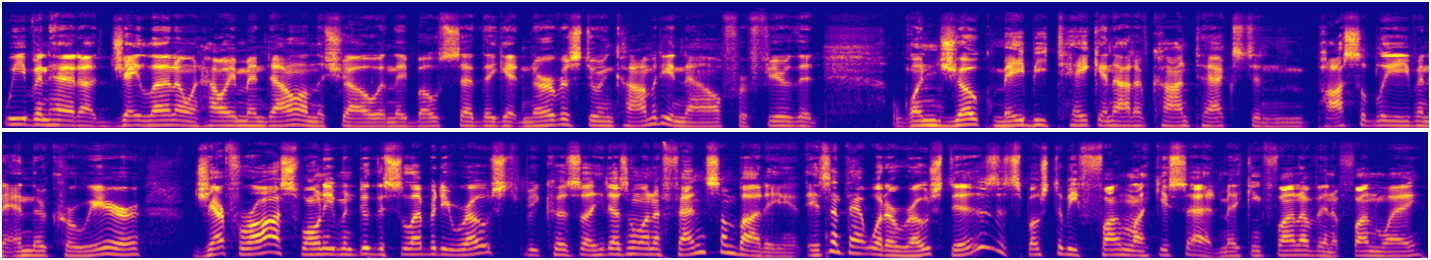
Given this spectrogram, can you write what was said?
We even had uh, Jay Leno and Howie Mandel on the show, and they both said they get nervous doing comedy now for fear that one joke may be taken out of context and possibly even end their career. Jeff Ross won't even do the celebrity roast because uh, he doesn't want to offend somebody. Isn't that what a roast is? It's supposed to be fun, like you said, making fun of in a fun way.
